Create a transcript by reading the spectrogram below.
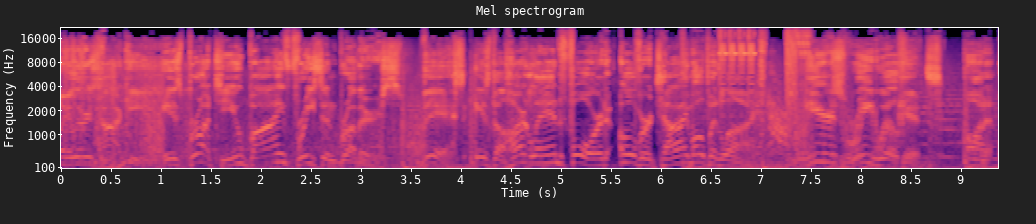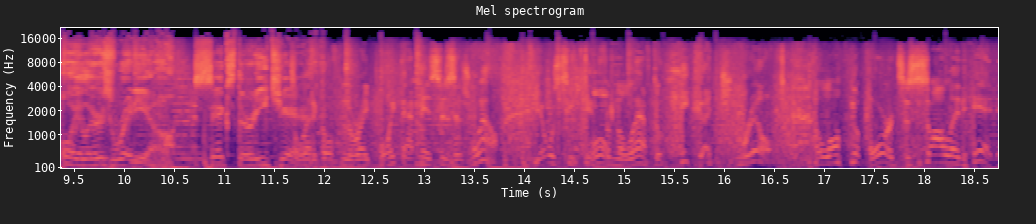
Oilers hockey is brought to you by Friesen Brothers. This is the Heartland Ford Overtime Open Line. Here's Reed Wilkins on Oilers Radio, 630 to CHED. let it go from the right point. That misses as well. Yosi hit from the left. He got drilled along the boards. A solid hit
